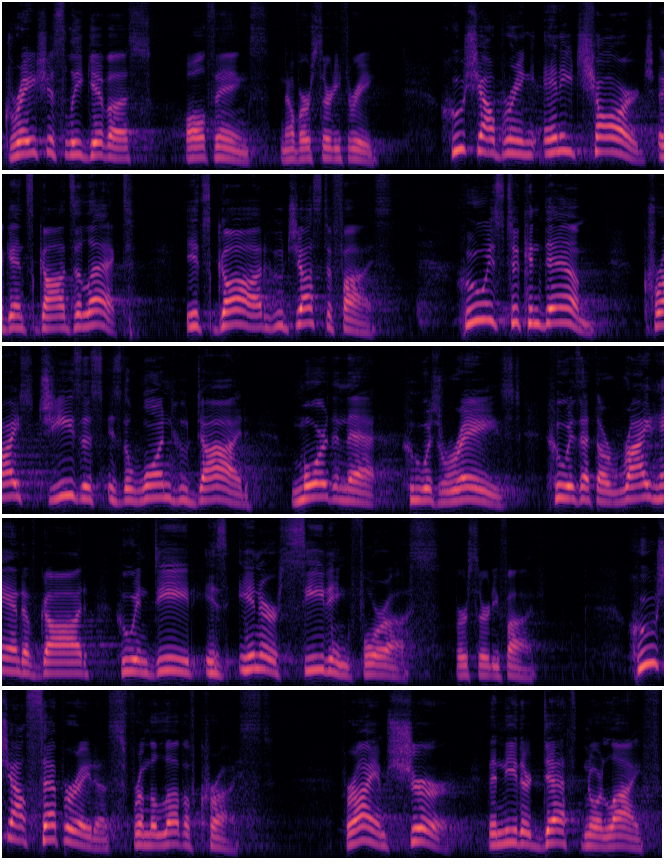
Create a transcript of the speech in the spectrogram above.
graciously give us all things? Now, verse 33 Who shall bring any charge against God's elect? It's God who justifies. Who is to condemn? Christ Jesus is the one who died more than that, who was raised, who is at the right hand of God, who indeed is interceding for us. Verse 35. Who shall separate us from the love of Christ? For I am sure that neither death nor life,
